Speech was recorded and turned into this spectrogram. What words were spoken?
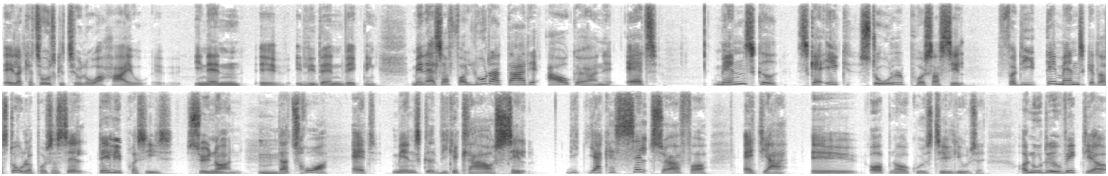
eller katolske teologer har jo øh, en anden, øh, en lidt anden vægtning. Men altså for Luther, der er det afgørende, at mennesket skal ikke stole på sig selv. Fordi det menneske, der stoler på sig selv, det er lige præcis synderen, mm. der tror, at mennesket, vi kan klare os selv. Vi, jeg kan selv sørge for, at jeg øh, opnår Guds tilgivelse. Og nu er det jo vigtigt at,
